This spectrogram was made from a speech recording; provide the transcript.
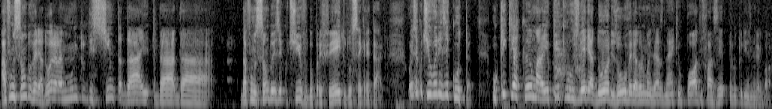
A função do vereador ela é muito distinta da, da, da, da função do executivo, do prefeito, do secretário. O executivo ele executa. O que, que a Câmara e o que, que os vereadores, ou o vereador Moisés Neck, pode fazer pelo turismo de Garibaldi?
